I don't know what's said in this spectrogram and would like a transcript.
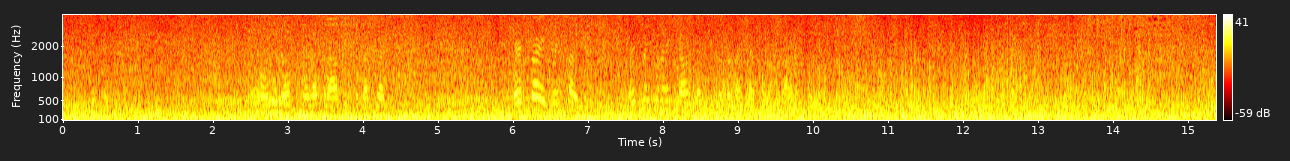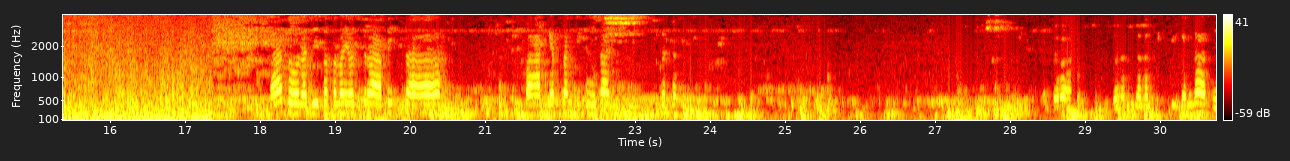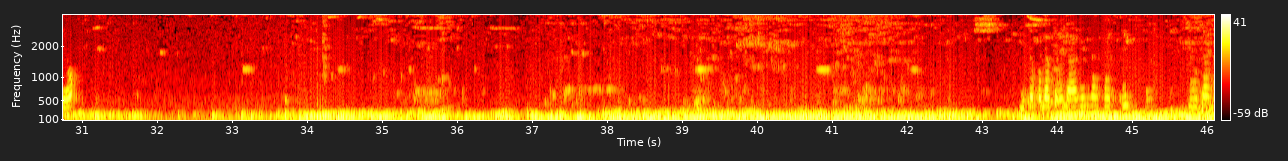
oh, yun no, walang traffic sa Tanyag. First time, first time. First time ko na encounter dito sa Tanyag. Walang traffic. Kaso, nandito pala yung traffic sa paakyat ng Tigutan. Pero ito na sila nagsiksikan lahat eh, oh. Dito pala sa ilalim ng post brake ng tutan.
